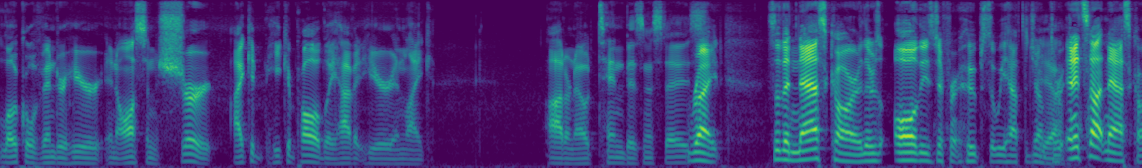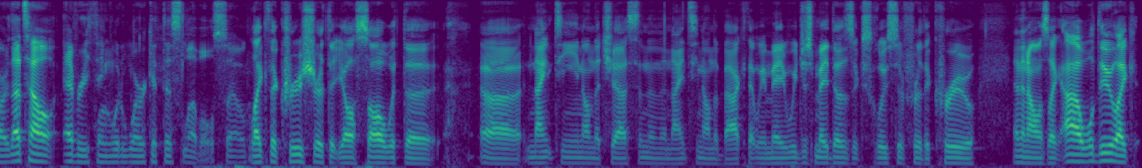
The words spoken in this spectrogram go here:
local vendor here in Austin shirt, I could he could probably have it here in like I don't know, 10 business days. Right. So the NASCAR, there's all these different hoops that we have to jump Yeah. through, and it's not NASCAR. That's how everything would work at this level. So Like the crew shirt that y'all saw with the uh, 19 on the chest and then the 19 on the back that we made. We just made those exclusive for the crew. And then I was like, ah, we'll do like,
